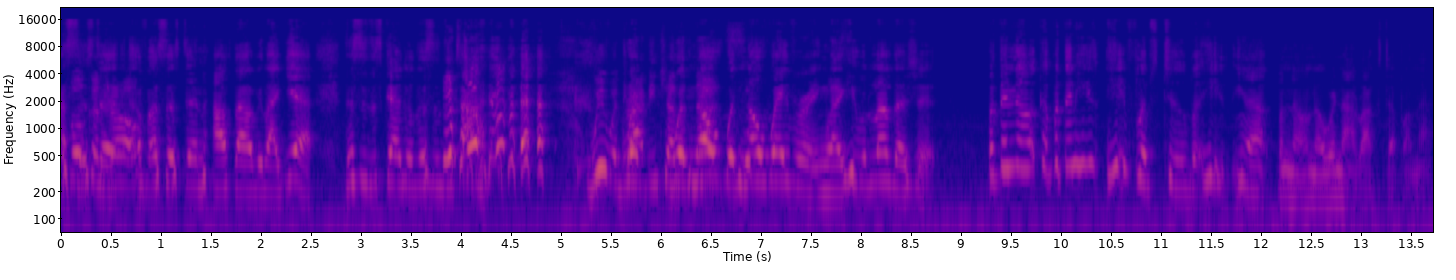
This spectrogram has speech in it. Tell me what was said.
a Full sister, control. a sister in the house that would be like, "Yeah, this is the schedule. This is the time." We would drive with, each other with nuts. no with no wavering. Like he would love that shit. But then no, but then he he flips too. But he, you know, but no, no, we're not lockstep on that.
